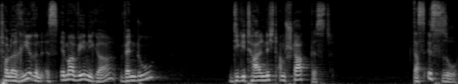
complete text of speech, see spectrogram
tolerieren es immer weniger, wenn du digital nicht am Start bist. Das ist so.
